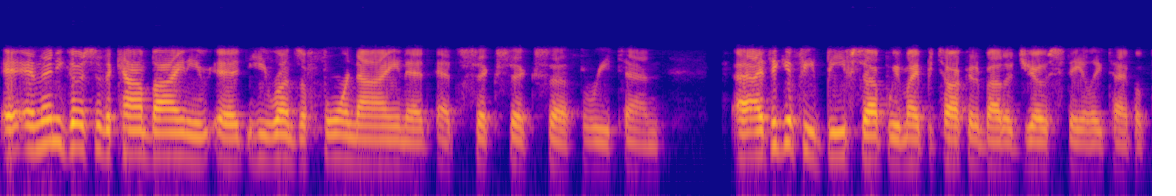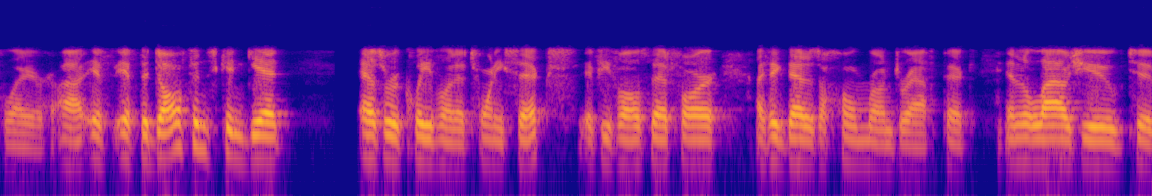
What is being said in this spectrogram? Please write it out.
and then he goes to the combine. He uh, he runs a four nine at at six six uh, three ten. I think if he beefs up, we might be talking about a Joe Staley type of player. Uh, if if the Dolphins can get Ezra Cleveland at 26, if he falls that far, I think that is a home run draft pick, and it allows you to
